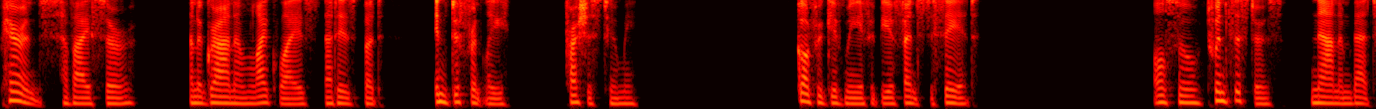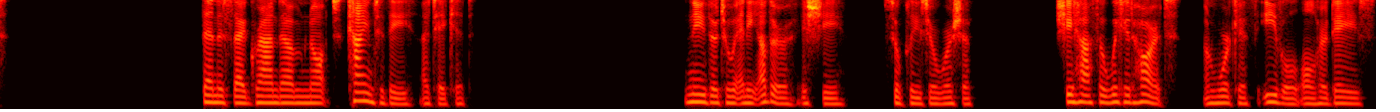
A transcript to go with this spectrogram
Parents have I, sir, and a grandam likewise, that is, but indifferently precious to me. God forgive me if it be offence to say it. Also, twin sisters, Nan and Bet. Then is thy grandam not kind to thee, I take it? Neither to any other is she, so please your worship. She hath a wicked heart, and worketh evil all her days.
